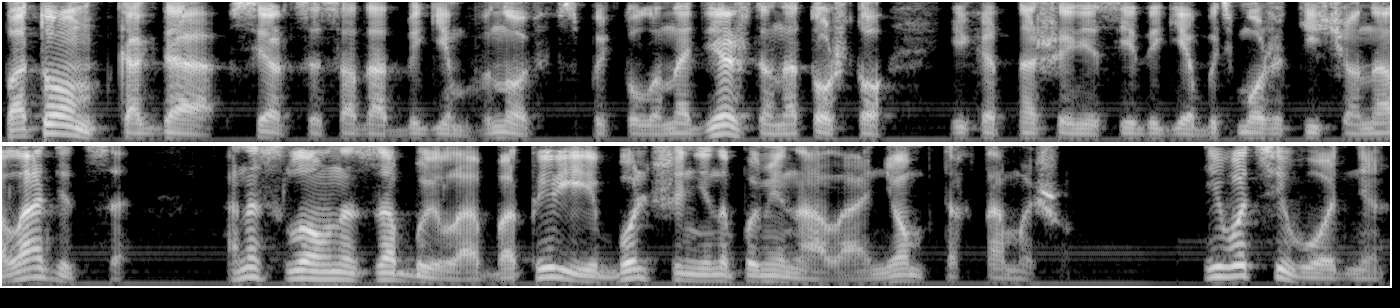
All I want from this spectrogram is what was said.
Потом, когда в сердце Садат Бегим вновь вспыхнула надежда на то, что их отношения с Едыге, быть может, еще наладятся, она словно забыла об Батыре и больше не напоминала о нем Тахтамышу. И вот сегодня,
